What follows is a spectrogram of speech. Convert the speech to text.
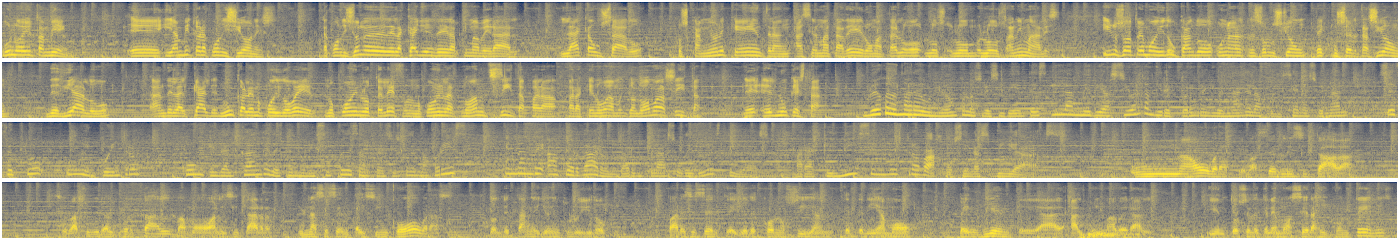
uno de ellos también, eh, y han visto las condiciones. Las condiciones de la calle de la primaveral la ha causado los camiones que entran hacia el matadero, matar los, animales, y nosotros hemos ido buscando una resolución de concertación, de diálogo, ante el alcalde, nunca lo hemos podido ver, nos cogen los teléfonos, nos, cogen las, nos dan cita para, para que nos vamos, y cuando vamos a la cita, él, él nunca está. Luego de una reunión con los residentes y la mediación del director regional de la Policía Nacional, se efectuó un encuentro con el alcalde de este municipio de San Francisco de Macorís, en donde acordaron dar un plazo de 10 días para que inicien los trabajos en las vías. Una obra que va a ser licitada se va a subir al portal, vamos a licitar unas 65 obras donde están ellos incluidos. Parece ser que ellos desconocían que teníamos pendiente al, al primaveral y entonces le tenemos aceras y contenes.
